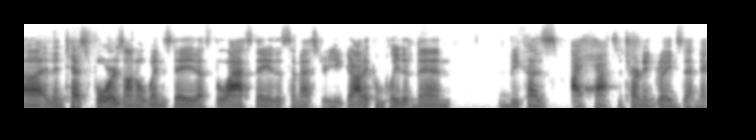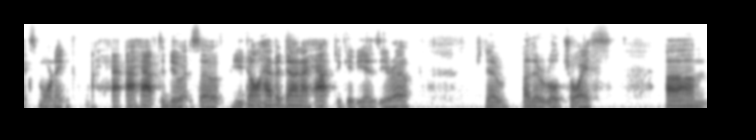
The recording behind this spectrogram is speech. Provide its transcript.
Uh, and then test four is on a Wednesday. That's the last day of the semester. You got to complete it then because I have to turn in grades that next morning. I, ha I, have to do it. So if you don't have it done, I have to give you a zero. There's no other real choice. Um,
